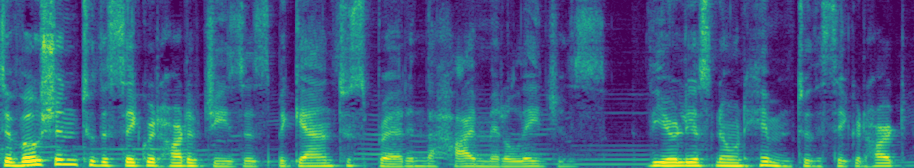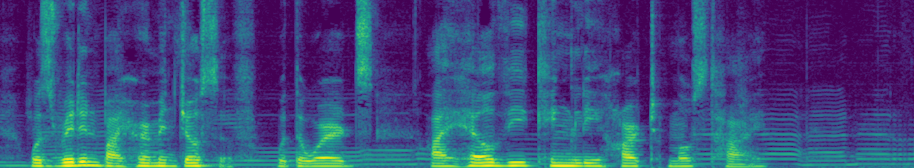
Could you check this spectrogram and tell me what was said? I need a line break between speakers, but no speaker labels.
Devotion to the Sacred Heart of Jesus began to spread in the High Middle Ages. The earliest known hymn to the Sacred Heart was written by Hermann Joseph with the words, I hail thee, kingly heart most high.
